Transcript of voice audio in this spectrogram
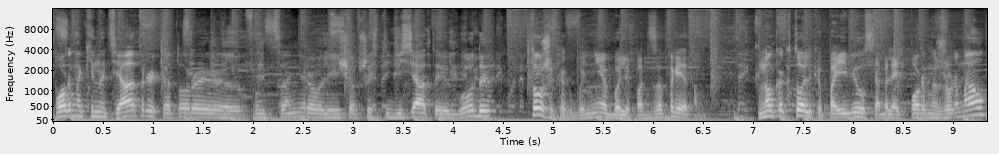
Порно-кинотеатры, которые функционировали еще в 60-е годы, тоже как бы не были под запретом. Но как только появился, блядь, порно-журнал,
